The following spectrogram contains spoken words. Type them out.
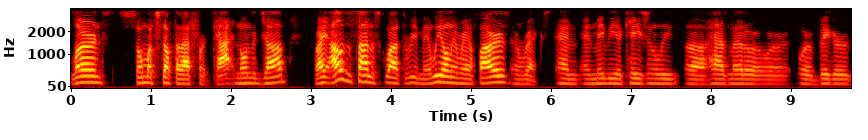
learned so much stuff that I've forgotten on the job. Right, I was assigned to Squad Three, man. We only ran fires and wrecks, and and maybe occasionally uh, hazmat or or or bigger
